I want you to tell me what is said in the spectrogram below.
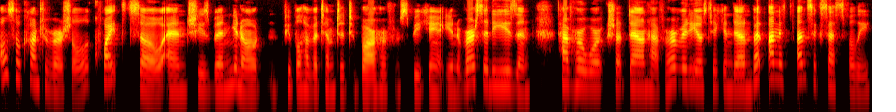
also controversial, quite so, and she's been, you know, people have attempted to bar her from speaking at universities and have her work shut down, have her videos taken down, but un- unsuccessfully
